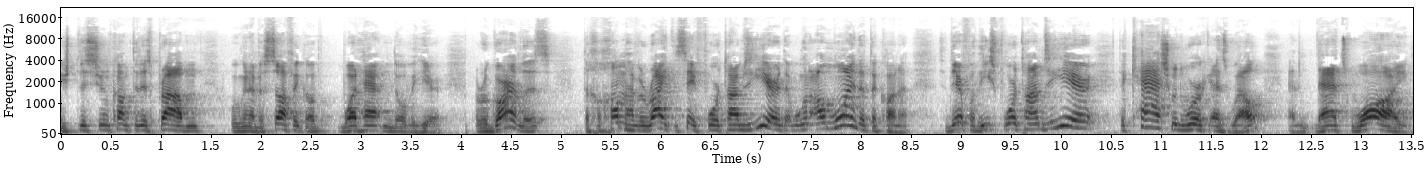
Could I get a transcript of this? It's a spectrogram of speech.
Sh- this shouldn't come to this problem. We're going to have a suffix of what happened over here." But regardless, the Chacham have a right to say four times a year that we're going to unwind the kana. So therefore, these four times a year, the cash would work as well, and that's why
